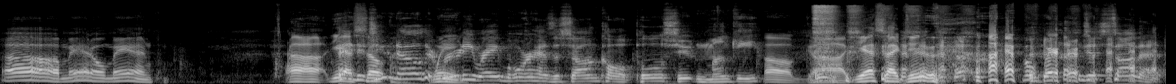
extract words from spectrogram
Oh man, oh man. Uh, yeah. Hey, did so you know that Wing. Rudy Ray Moore has a song called "Pool Shooting Monkey"? Oh God, yes, I do. I am aware. I just saw that.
